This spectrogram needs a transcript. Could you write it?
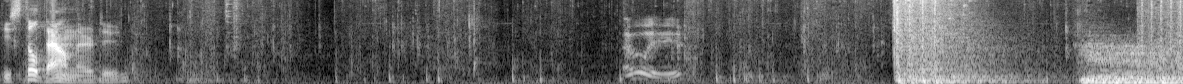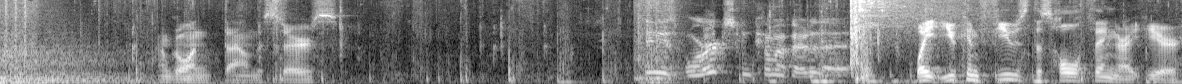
He's still down there, dude. I believe you. I'm going down the stairs. Thing is, orcs can come up out of that. Wait, you confused this whole thing right here.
